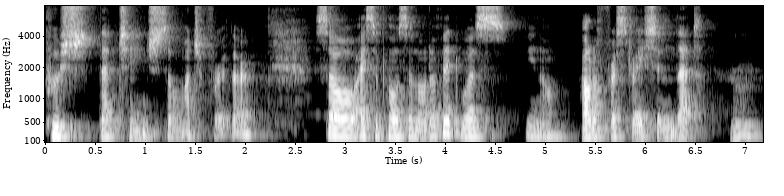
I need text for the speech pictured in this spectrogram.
push that change so much further. So I suppose a lot of it was, you know, out of frustration that Mm.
